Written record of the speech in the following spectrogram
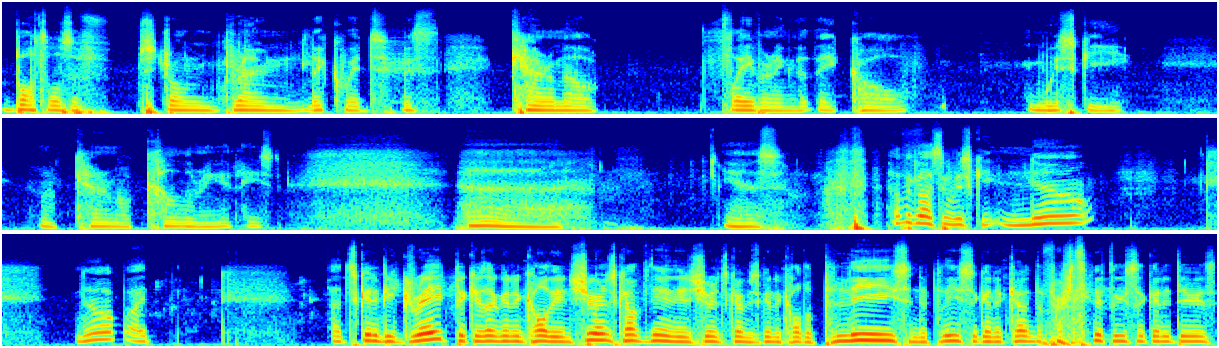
bottles of strong brown liquid with caramel flavoring that they call whiskey or caramel coloring at least. Ah, yes. Have a glass of whiskey? No. Nope. I. It's going to be great because I'm going to call the insurance company, and the insurance company is going to call the police, and the police are going to come. The first thing the police are going to do is,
